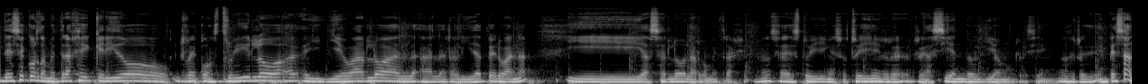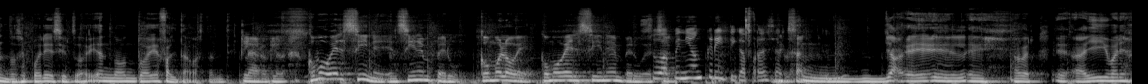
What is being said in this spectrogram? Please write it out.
de ese cortometraje he querido reconstruirlo y llevarlo a la, a la realidad peruana y hacerlo largometraje. ¿no? O sea, estoy en eso, estoy re- rehaciendo el guion recién. ¿no? Re- Empezando, se podría decir, todavía, no, todavía falta bastante. Claro, claro. ¿Cómo ve el cine, el cine en Perú? ¿Cómo lo ve? ¿Cómo ve el cine en Perú? Su Exacto. opinión crítica, por decirlo. Exacto. Mm, Ya, eh, eh, a ver, eh, hay varias,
